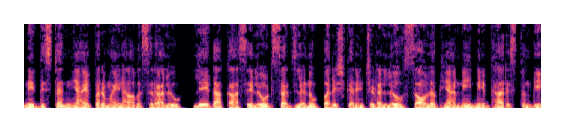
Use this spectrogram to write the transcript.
నిర్దిష్ట న్యాయపరమైన అవసరాలు లేదా కాసేలోడ్ సర్జ్లను పరిష్కరించడంలో సౌలభ్యాన్ని నిర్ధారిస్తుంది.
